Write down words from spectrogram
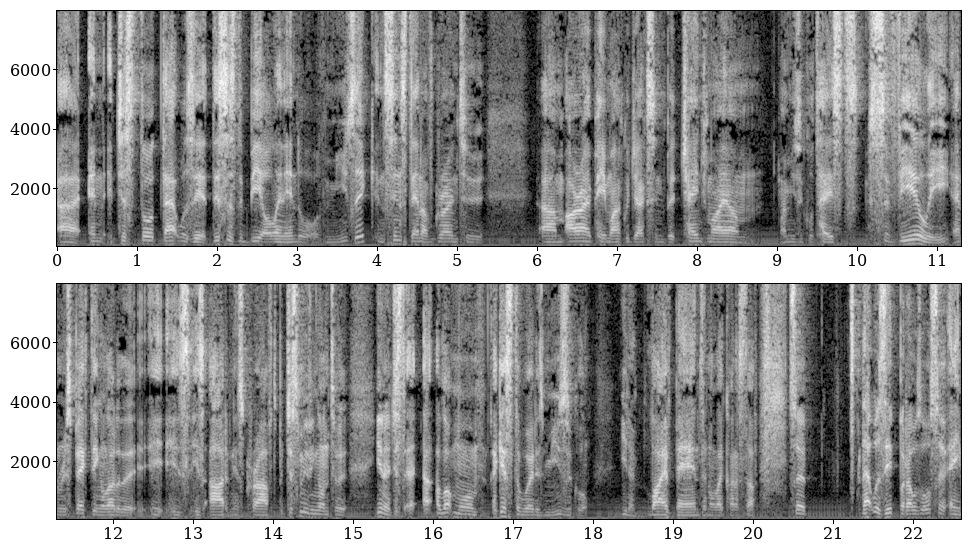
uh, and just thought that was it. This is the be all and end all of music. And since then, I've grown to um, R.I.P. Michael Jackson, but changed my um, my musical tastes severely and respecting a lot of the his his art and his craft. But just moving on to you know just a, a lot more. I guess the word is musical. You know, live bands and all that kind of stuff. So that was it, but I was also a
